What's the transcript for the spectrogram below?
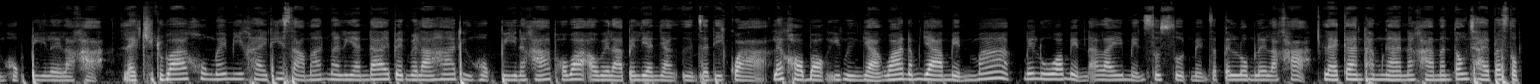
5-6 ปีเลยล่ะค่ะ และคิดว่าคงไม่มีใครที่สามารถมาเรียนได้เป็นเวลา 5-6 ปีนะคะ เพราะว่าเอาเวลาไปเรียนอย่างอื่นจะดีกว่า และขอบอกอีกหนึ่งอย่างว่าน้ำยาเหม็นมาก ไม่รู้ว่าเหม็นอะไรเหม็นสุดๆ เหม็นจะเป็นลมเลยล่ะค่ะ และการทำงานนะคะ มันต้องใช้ประสบ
